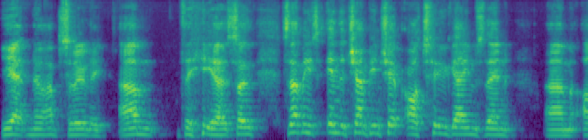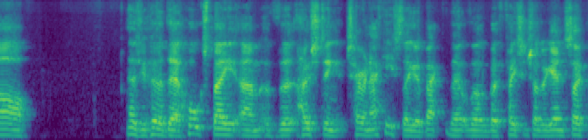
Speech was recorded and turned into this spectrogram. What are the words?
Yeah, no, absolutely. Um, the uh, so so that means in the championship, our two games then um, are as you heard there, Hawke's Bay um, hosting Taranaki, so they go back. They'll, they'll both face each other again. So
